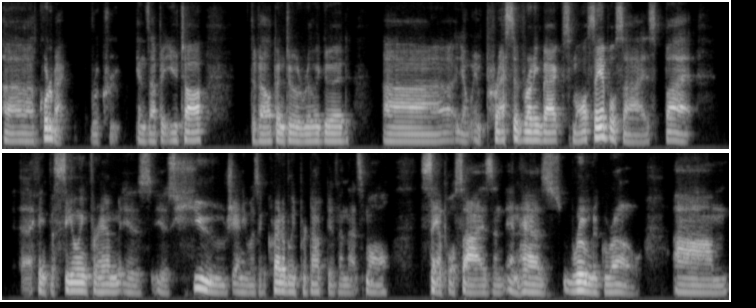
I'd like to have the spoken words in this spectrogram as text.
uh, quarterback recruit ends up at Utah, develop into a really good, uh, you know, impressive running back. Small sample size, but I think the ceiling for him is is huge, and he was incredibly productive in that small sample size, and, and has room to grow. Um,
